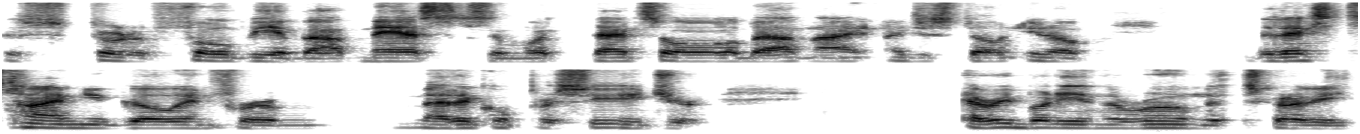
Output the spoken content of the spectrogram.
this sort of phobia about masks and what that's all about. And I, I just don't, you know, the next time you go in for a medical procedure, everybody in the room that's going to be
